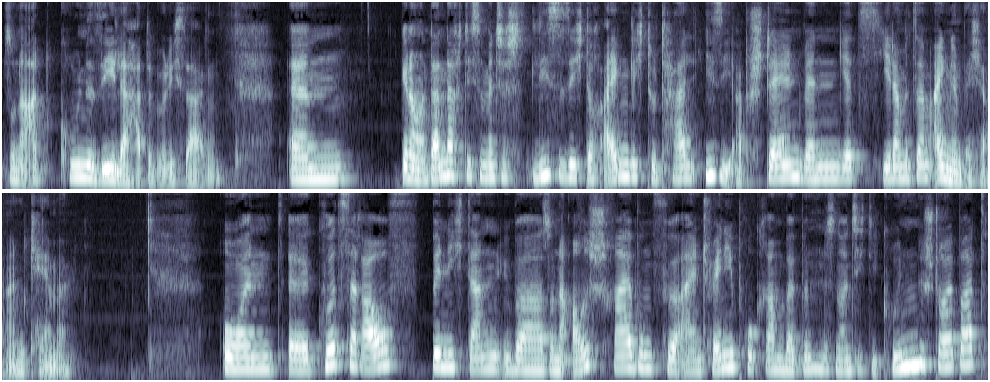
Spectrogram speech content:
so eine Art grüne Seele hatte, würde ich sagen. Ähm, genau, und dann dachte ich so, Mensch, das ließe sich doch eigentlich total easy abstellen, wenn jetzt jeder mit seinem eigenen Becher ankäme. Und äh, kurz darauf bin ich dann über so eine Ausschreibung für ein Trainee-Programm bei Bündnis 90 Die Grünen gestolpert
